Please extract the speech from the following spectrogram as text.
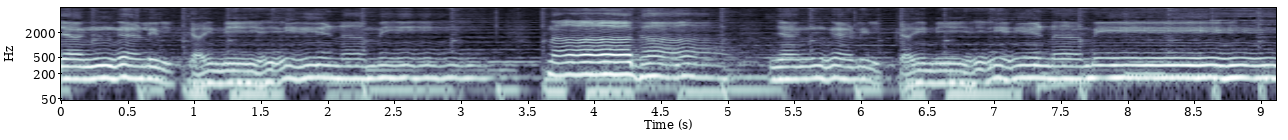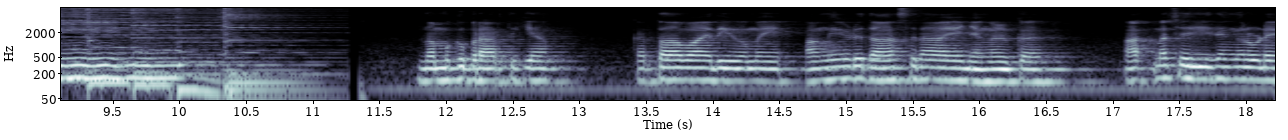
ഞങ്ങളിൽ കനിയേണമേ നാഥ ഞങ്ങളിൽ കനിയേണമേ നമുക്ക് പ്രാർത്ഥിക്കാം. കർത്താവായ ദൈവമേ അങ്ങയുടെ ദാസരായ ഞങ്ങൾക്ക് ആത്മശരീരങ്ങളുടെ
